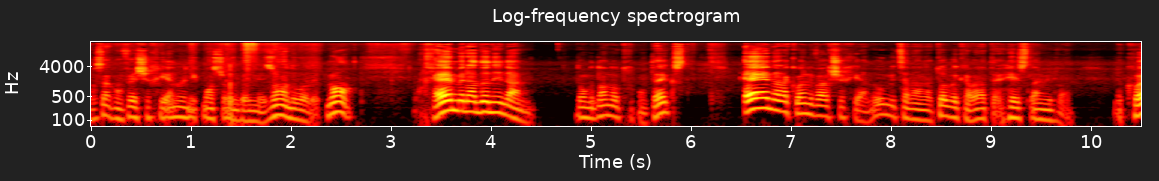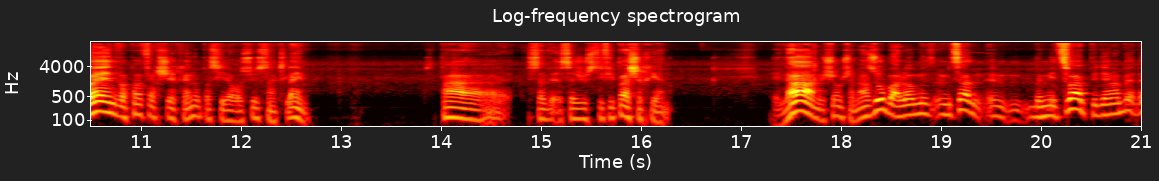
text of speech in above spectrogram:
pour ça qu'on fait Shechianu uniquement sur une belle maison, un nouveau vêtement. Donc, dans notre contexte, le Kohen ne va pas faire Shechianu parce qu'il a reçu 5 slaim. Pas, ça ne justifie pas Shechianu. Et là, Mishum Ben.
